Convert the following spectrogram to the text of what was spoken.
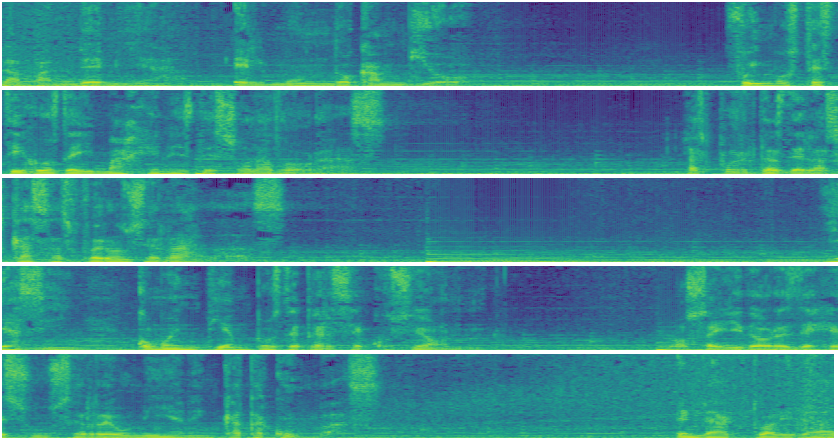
la pandemia, el mundo cambió. Fuimos testigos de imágenes desoladoras. Las puertas de las casas fueron cerradas. Y así como en tiempos de persecución, los seguidores de Jesús se reunían en catacumbas. En la actualidad,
